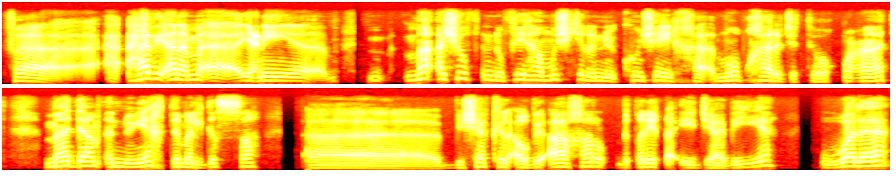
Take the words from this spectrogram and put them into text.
فهذه أنا ما يعني ما أشوف إنه فيها مشكلة إنه يكون شيء. مو بخارج التوقعات ما دام إنه يخدم القصة آه، بشكل أو بآخر بطريقة إيجابية ولا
